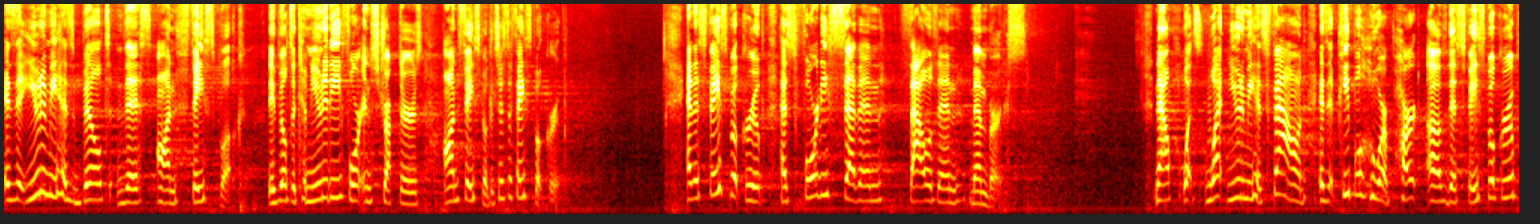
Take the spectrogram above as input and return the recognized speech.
is that Udemy has built this on Facebook. They've built a community for instructors on Facebook. It's just a Facebook group. And this Facebook group has 47,000 members. Now, what's, what Udemy has found is that people who are part of this Facebook group,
